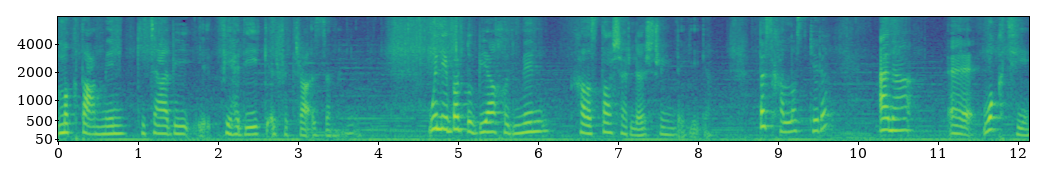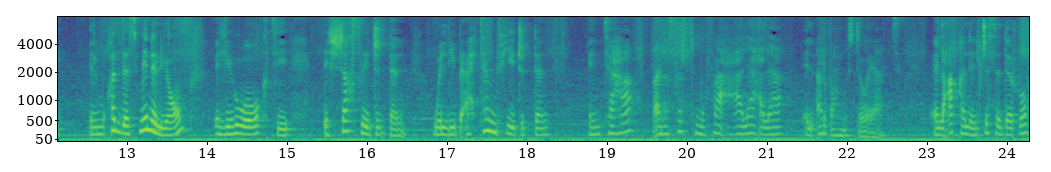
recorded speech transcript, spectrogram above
مقطع من كتابي في هديك الفترة الزمنية. واللي برضو بياخذ من 15 ل 20 دقيقة. بس خلصت كده. أنا آه وقتي المقدس من اليوم اللي هو وقتي الشخصي جدا واللي بأهتم فيه جدا انتهى فأنا صرت مفعلة على الأربع مستويات العقل الجسد الروح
